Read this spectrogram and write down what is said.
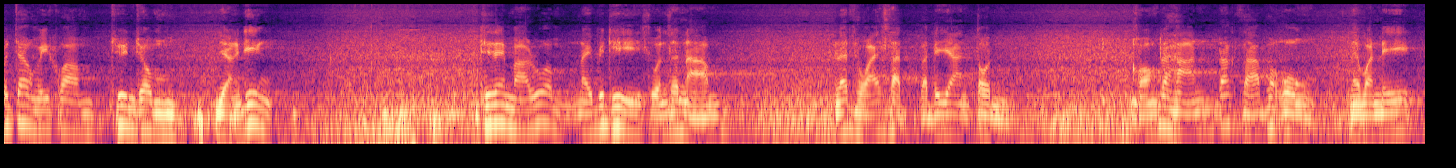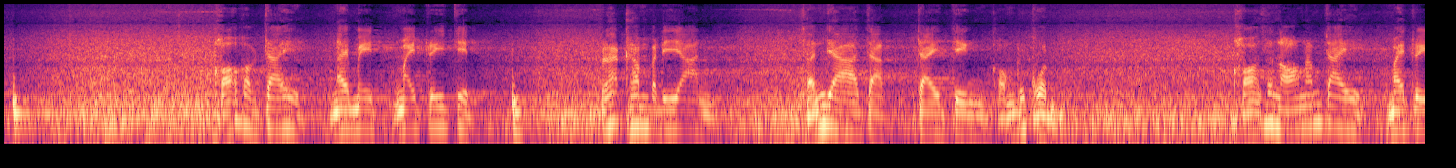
พเจ้ามีความชื่นชมอย่างยิ่ง ที่ได้มาร่วมในพิธีสวนสนาม และถวายสัตย์ปฏิญาณตน ของทหารรักษาพระองค์ในวันนี้ ขอขอบใจในไมไมตรีจิตและคำปฏิญาณ สัญญาจากใจจริงของทุกคน ขอสนองน้ำใจไมตรี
